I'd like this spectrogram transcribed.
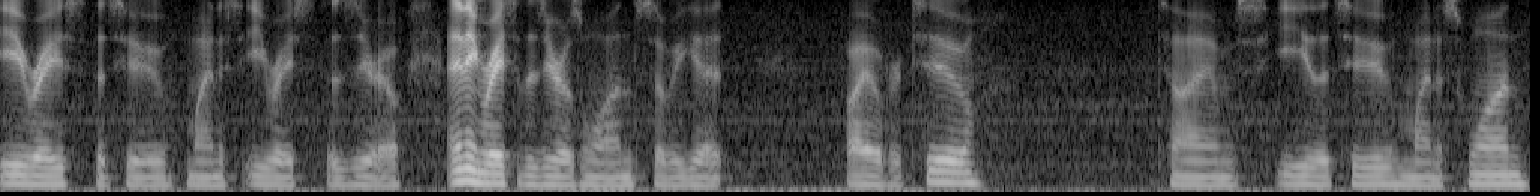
e raised to the 2 minus e raised to the 0. Anything raised to the 0 is 1, so we get pi over 2 times e to the 2 minus 1.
